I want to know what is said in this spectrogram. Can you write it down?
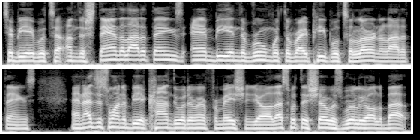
to be able to understand a lot of things and be in the room with the right people to learn a lot of things. And I just want to be a conduit of information, y'all. That's what this show is really all about.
